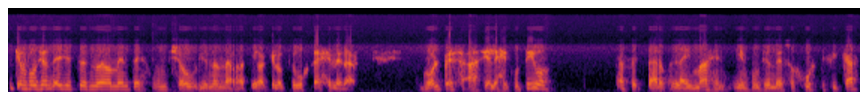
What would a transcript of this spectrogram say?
Y que en función de ello esto es nuevamente un show y una narrativa que lo que busca es generar golpes hacia el Ejecutivo, afectar la imagen y en función de eso justificar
